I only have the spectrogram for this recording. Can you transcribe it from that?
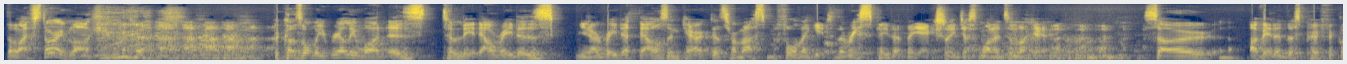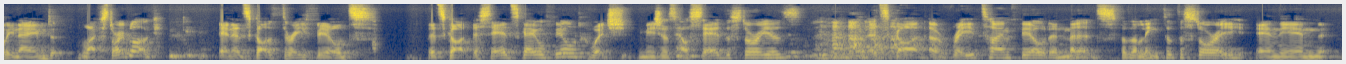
the life story block. because what we really want is to let our readers, you know, read a thousand characters from us before they get to the recipe that they actually just wanted to look at. So I've added this perfectly named life story block, and it's got three fields. It's got a sad scale field, which measures how sad the story is. It's got a read time field in minutes for the length of the story, and then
